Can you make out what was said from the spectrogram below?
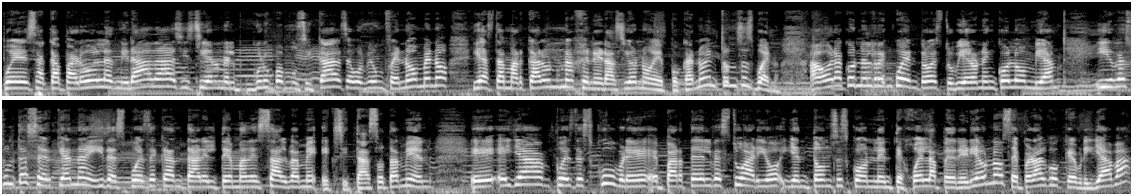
pues acaparó las miradas, hicieron el grupo musical, se volvió un fenómeno y hasta marcaron una generación o época, ¿no? Entonces, bueno, ahora con el reencuentro estuvieron en Colombia y resulta ser que Anaí, después de cantar el tema de Sálvame, exitazo también, eh, ella pues descubre parte del vestuario y entonces con lentejuela, pedrería o no sé, pero algo que brillaba,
